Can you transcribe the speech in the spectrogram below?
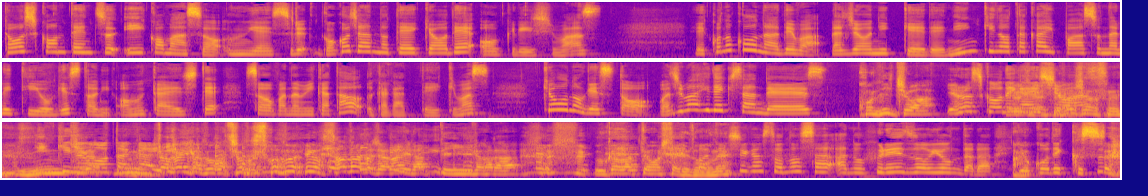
投資コンテンツ e コマースを運営するゴゴジャンの提供でお送りします。えこのコーナーではラジオ日経で人気の高いパーソナリティをゲストにお迎えして相場の見方を伺っていきます今日のゲスト和島秀樹さんですこんにちは。よろしくお願いします。人気の高い。高いかどうか、ちょっとその辺は定かじゃないなって言いながら 伺ってましたけどね。私がそのさ、あのフレーズを読んだら、横でくすっと、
